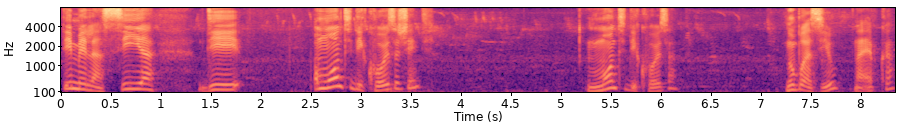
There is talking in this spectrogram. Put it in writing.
de melancia, de um monte de coisa, gente. Um monte de coisa. No Brasil, na época.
